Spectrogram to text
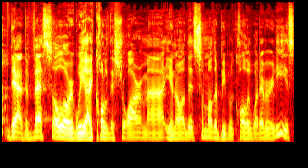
yeah, the vessel, or we I call it the shawarma. You know, there's some other people call it whatever it is.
